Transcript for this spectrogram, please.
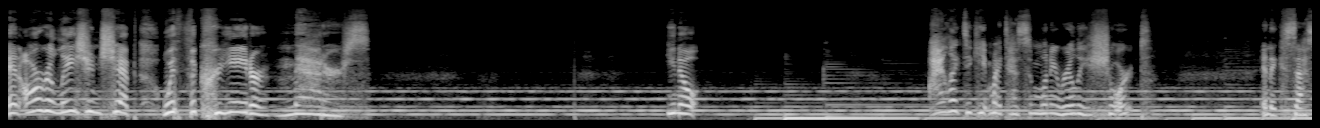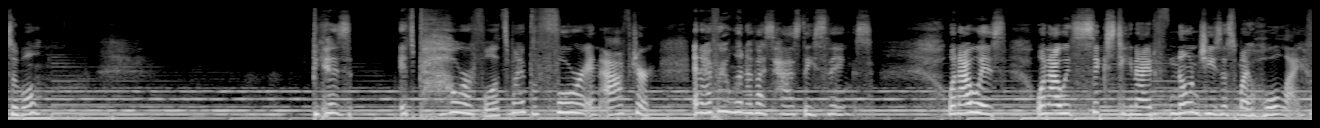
And our relationship with the Creator matters. You know, like to keep my testimony really short and accessible because it's powerful. It's my before and after. And every one of us has these things. When I was when I was 16, I had known Jesus my whole life.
